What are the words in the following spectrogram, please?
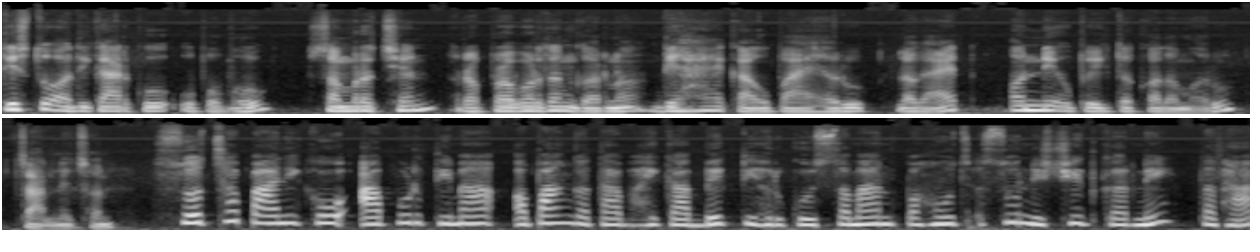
त्यस्तो अधिकारको उपभोग संरक्षण र प्रवर्धन गर्न देखाएका उपायहरू लगायत अन्य उपयुक्त कदमहरू चाल्नेछन्। स्वच्छ पानीको आपूर्तिमा अपाङ्गता भएका व्यक्तिहरूको समान पहुँच सुनिश्चित गर्ने तथा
